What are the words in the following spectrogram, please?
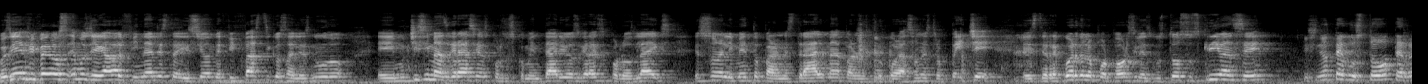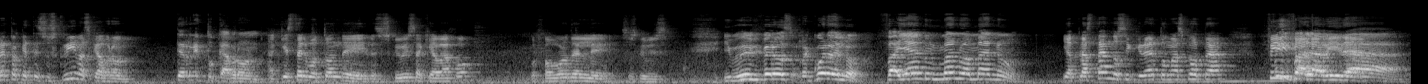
Pues bien, fiferos, hemos llegado al final de esta edición de Fifásticos al Desnudo. Eh, muchísimas gracias por sus comentarios, gracias por los likes. Eso es un alimento para nuestra alma, para nuestro corazón, nuestro peche. Este, recuérdenlo por favor si les gustó, suscríbanse. Y si no te gustó, te reto a que te suscribas, cabrón. Te reto, cabrón. Aquí está el botón de, de suscribirse aquí abajo. Por favor, denle suscribirse. Y pues fiferos, recuérdenlo, fallando un mano a mano. Y aplastando si quería tu mascota, ¡FIFA la vida!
